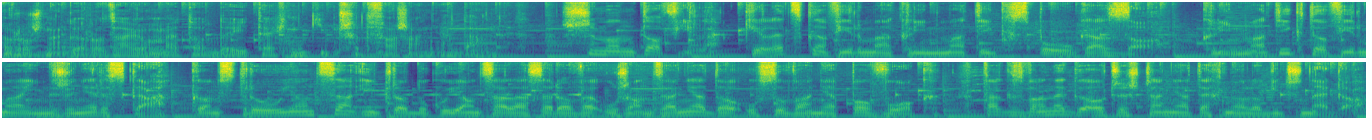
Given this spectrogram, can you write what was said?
różnego rodzaju metody i techniki przetwarzania danych. Szymon Tofil, kielecka firma Cleanmatic spółka ZO. Cleanmatic to firma inżynierska, konstruująca i produkująca laserowe urządzenia do usuwania powłok, tak zwanego oczyszczania technologicznego.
